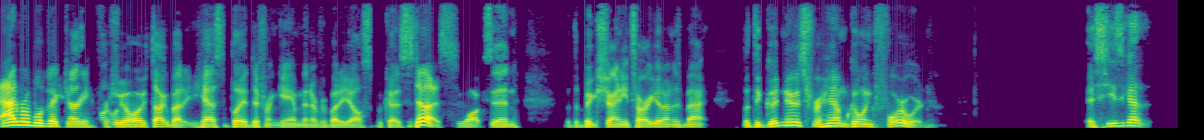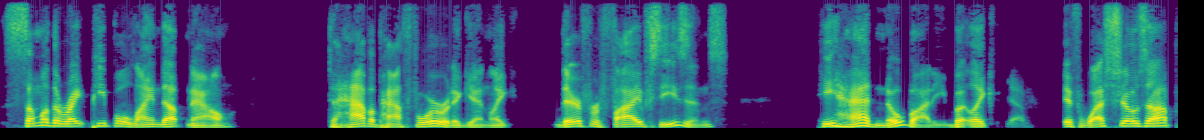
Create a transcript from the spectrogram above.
admirable victory. to- we sure. always talk about it. He has to play a different game than everybody else because It does. he walks in with the big shiny target on his back. But the good news for him going forward is he's got some of the right people lined up now to have a path forward again. Like there for five seasons, he had nobody. But like, Yeah. if Wes shows up,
